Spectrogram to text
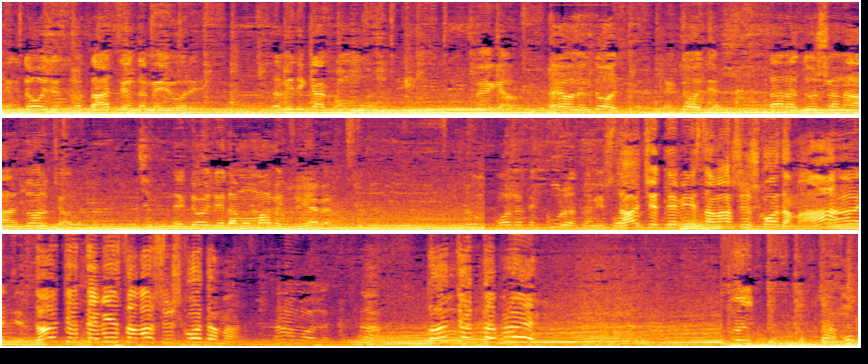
Nek dođe s rotacijom da me juri. Da vidi kako mu pegam. Evo, nek dođe. Nek dođe. Stara Dušana Dorčol. Nek dođe da mu mamicu jebem. Možete kurac da mi Šta ćete vi sa vašim škodama, a? Šta ćete vi sa vašim škodama? Šta možete? Šta? Šta ćete bre? Šta, MUP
